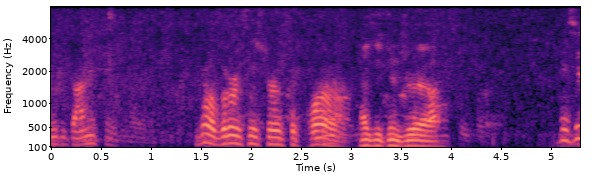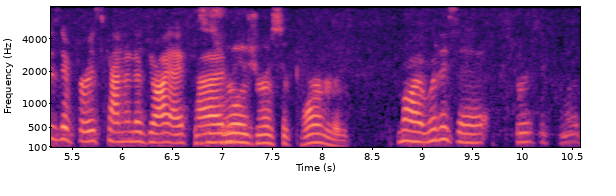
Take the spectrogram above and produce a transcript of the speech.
Look at the dinosaurs. No, literally says Jurassic Park. How's the ginger ale? This is the first Canada Dry I've This had. is real Jurassic Park. What? What is it? Jurassic Park.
